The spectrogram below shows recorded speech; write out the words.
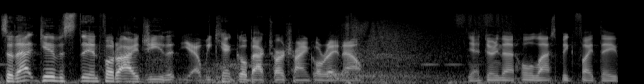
So that gives the info to IG that, yeah, we can't go back to our triangle right now. Yeah, during that whole last big fight, they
